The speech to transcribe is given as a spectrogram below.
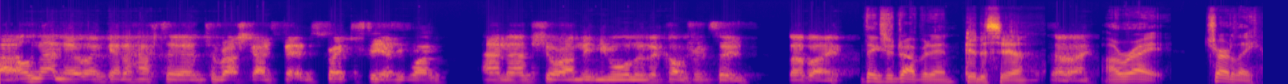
Uh, on that note, I'm going to have to, to rush, guys, but it's great to see everyone. And I'm sure I'll meet you all at a conference soon. Bye bye. Thanks for dropping in. Good to see you. Bye bye. All right. Charlie,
